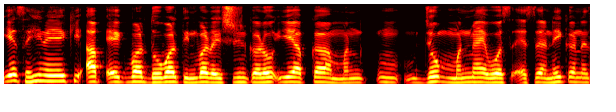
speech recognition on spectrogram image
ये सही नहीं है कि आप एक बार, दो बार, तीन बार रजिस्ट्रेशन करो। ये आपका मन जो मन में आए वो ऐसा नहीं करने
